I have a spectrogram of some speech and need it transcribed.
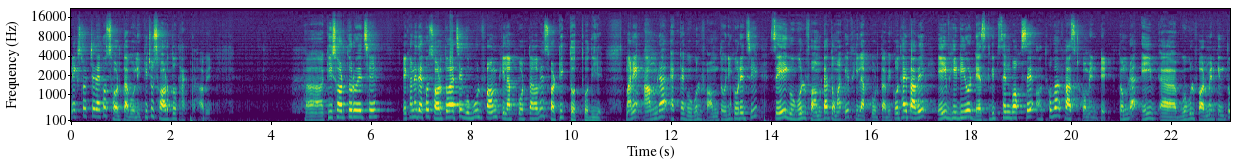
নেক্সট হচ্ছে দেখো শর্তাবলী। কিছু শর্ত থাকতে হবে। কি শর্ত রয়েছে? এখানে দেখো শর্ত আছে গুগল ফর্ম ফিল আপ করতে হবে সঠিক তথ্য দিয়ে। মানে আমরা একটা গুগল ফর্ম তৈরি করেছি, সেই গুগল ফর্মটা তোমাকে ফিল আপ করতে হবে। কোথায় পাবে? এই ভিডিও ডেসক্রিপশন বক্সে অথবা ফার্স্ট কমেন্টে তোমরা এই গুগল ফর্মের কিন্তু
